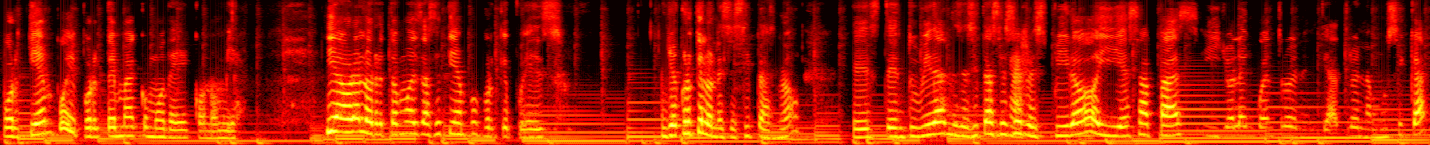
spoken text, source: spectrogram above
por tiempo y por tema como de economía. Y ahora lo retomo desde hace tiempo porque pues yo creo que lo necesitas, ¿no? Este, en tu vida necesitas ese respiro y esa paz y yo la encuentro en el teatro, en la música.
